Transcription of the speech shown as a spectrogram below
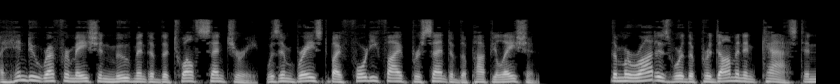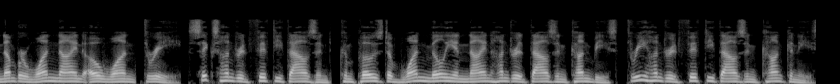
a Hindu Reformation movement of the 12th century, was embraced by 45% of the population. The Marathas were the predominant caste and number 1901 650,000, composed of 1,900,000 Kunbis, 350,000 Konkanis,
